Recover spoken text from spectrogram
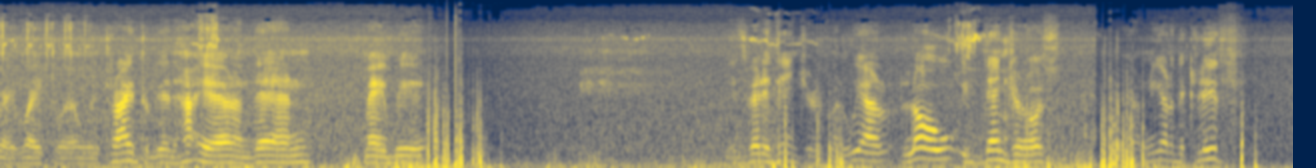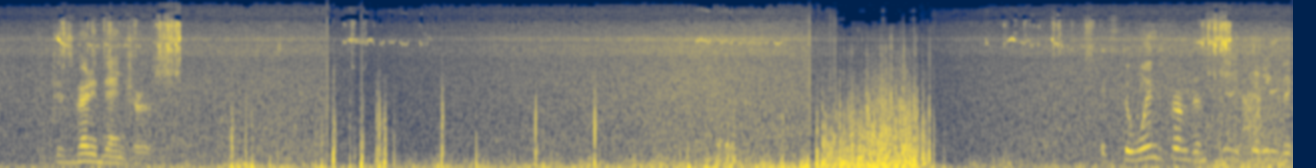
Wait, wait. Well, we'll try to get higher and then maybe it's very dangerous. When we are low, it's dangerous. We are near the cliff, it is very dangerous. It's the wind from the sea hitting the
